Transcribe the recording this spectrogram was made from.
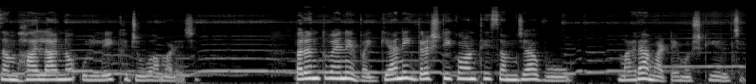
સંભાલાનો ઉલ્લેખ જોવા મળે છે. પરંતુ એને વૈજ્ઞાનિક દ્રષ્ટિકોણથી સમજાવવું મારા માટે મુશ્કેલ છે.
